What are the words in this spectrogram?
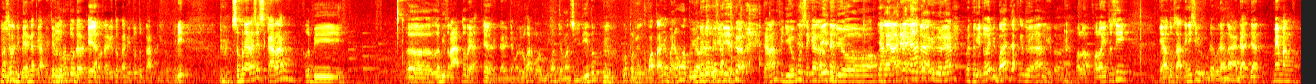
pasti Hmm. lo di banned kan itu Hmm. turun tuh dari Iya. turun dari YouTube kan ditutup kan gitu jadi sebenarnya sih sekarang lebih eh, lebih teratur ya Iya. dari, dari zaman dulu. Kan kalau dulu kan zaman CD tuh Hmm. lo pergi ke kotanya banyak banget tuh ya di CD jangan video musik ya nggak Iya. video Yang aneh-aneh ada gitu kan? Gitu aja dibajak gitu ya kan? Gitu. Nah, kalau kalau itu sih ya untuk saat ini sih udah udah nggak ada. Dan memang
